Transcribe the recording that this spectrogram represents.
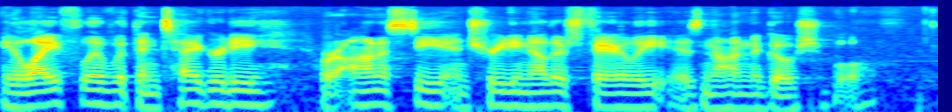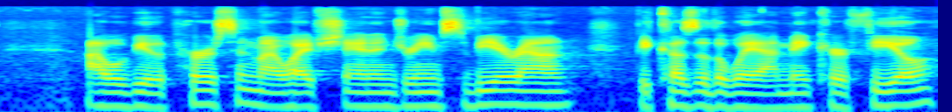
A life lived with integrity, where honesty and treating others fairly is non negotiable. I will be the person my wife Shannon dreams to be around because of the way I make her feel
